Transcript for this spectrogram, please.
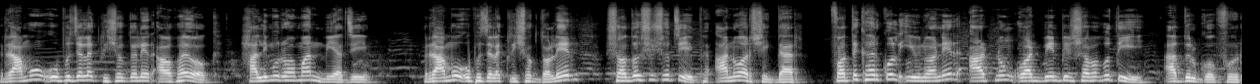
রামু উপজেলা কৃষক দলের আহ্বায়ক হালিমুর রহমান মিয়াজি। রামু উপজেলা কৃষক দলের সদস্য সচিব আনোয়ার শিকদার। ফতেখারকুল ইউনিয়নের আট নং ওয়ার্ড বিএনপির সভাপতি আব্দুল গফুর,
